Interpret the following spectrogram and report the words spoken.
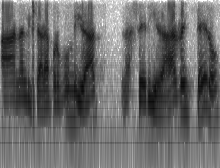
a analizar a profundidad la seriedad, reitero,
